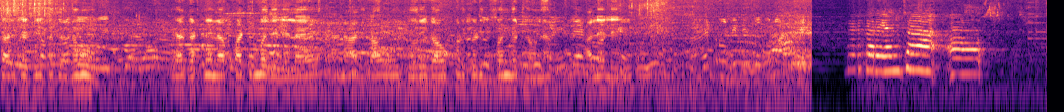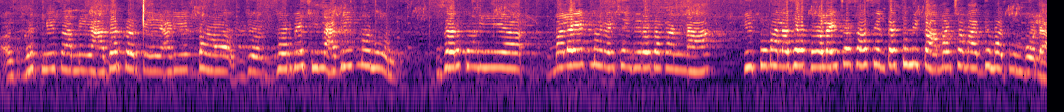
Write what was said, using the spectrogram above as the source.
कार्यकर्ते एकत्र जमून या घटनेला पाठिंबा दिलेला आहे आणि आज गाव जोरेगाव कडकडीत बंद ठेवण्यात आलेले आहे. यांच्या घटनेचा मी आदर करते आणि एक ज- जोडव्याची नागरिक म्हणून जर कोणी मला एक म्हणायचं आहे विरोधकांना की तुम्हाला जर बोलायचंच असेल तर तुम्ही कामाच्या माध्यमातून बोला.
